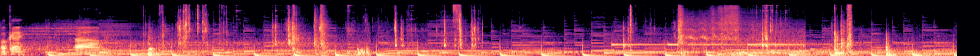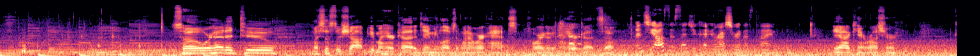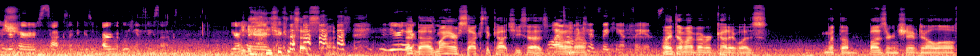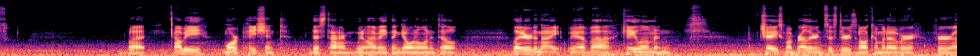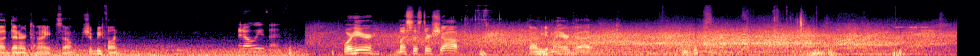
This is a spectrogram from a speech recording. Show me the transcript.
Okay. Um, so we're headed to my sister's shop to get my hair cut. Jamie loves it when I wear hats before I go get my hair cut, so. And she also said you couldn't rush her this time Yeah, I can't rush her. Because your hair sucks. I think is or we can't say sucks. Your hair. you can say sucks. your hair. It does. My hair sucks to cut, she says. Well, I I don't tell know. the kids they can't say it. Only time I've ever cut it was with the buzzer and shaved it all off. But I'll be more patient this time. We don't have anything going on until later tonight. We have uh, Caleb and Chase, my brother and sisters, and all coming over for uh, dinner tonight. So should be fun. It always is. We're here, my sister's shop. Time to get my hair cut.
